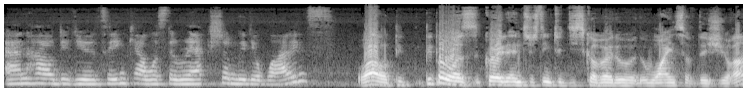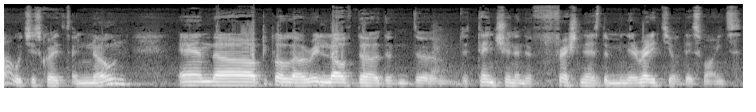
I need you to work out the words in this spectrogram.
And how did you think? How was the reaction with your wines? Wow, pe- people was quite interesting to discover the, the wines of the Jura, which is quite unknown. And uh, people uh, really love the, the, the, the tension and the freshness, the minerality of these wines.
